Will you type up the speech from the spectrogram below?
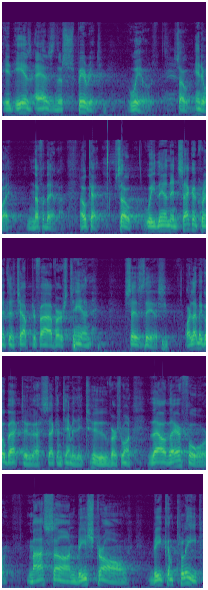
it is as the Spirit wills. So anyway, enough of that. Okay, so we then in 2 Corinthians chapter 5, verse 10 says this, or let me go back to uh, 2 Timothy 2, verse 1. Thou therefore, my son, be strong, be complete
